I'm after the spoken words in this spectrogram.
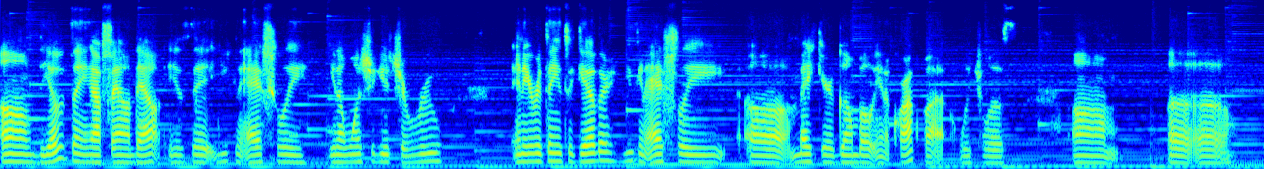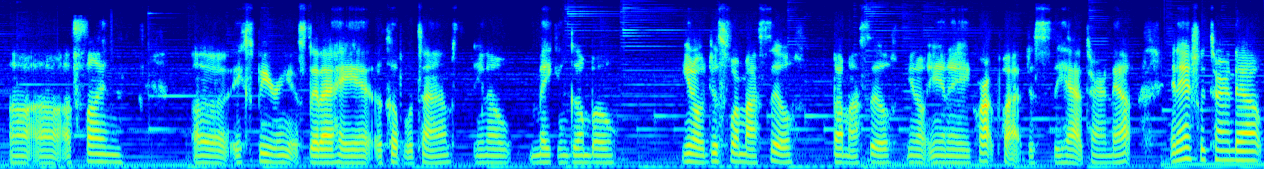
Um, the other thing I found out is that you can actually, you know, once you get your roux and everything together, you can actually uh, make your gumbo in a crock pot, which was um, a, a, a, a fun uh, experience that I had a couple of times, you know, making gumbo, you know, just for myself, by myself, you know, in a crock pot, just to see how it turned out. It actually turned out,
